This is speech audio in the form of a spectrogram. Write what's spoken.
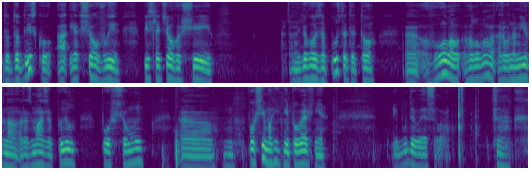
до, до диску, а якщо ви після цього ще й його запустите, то е, голов, голова равномірно розмаже пил по всьому, е, по всій магнітній поверхні і буде весело. Так.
